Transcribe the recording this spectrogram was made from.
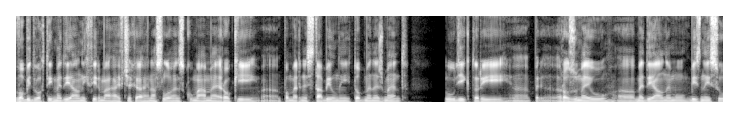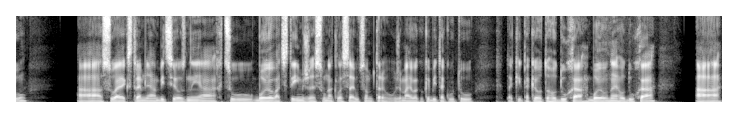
v obidvoch tých mediálnych firmách, aj v Čechách, aj na Slovensku máme roky e, pomerne stabilný top management, ľudí, ktorí e, rozumejú e, mediálnemu biznisu a sú aj extrémne ambiciozní a chcú bojovať s tým, že sú na klesajúcom trhu, že majú ako keby takú tú taký, takého toho ducha, bojovného ducha. A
